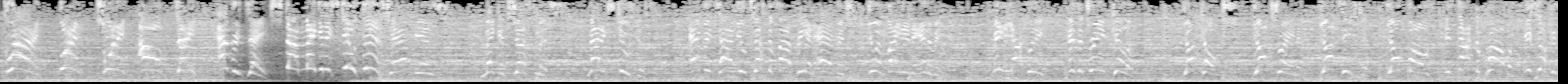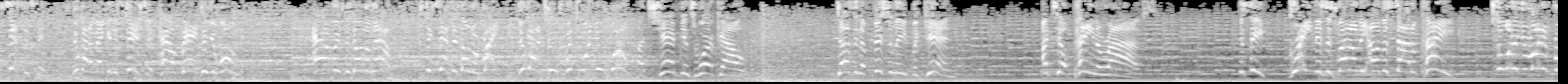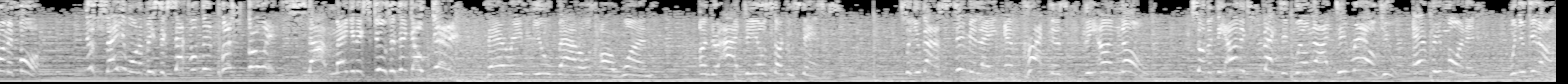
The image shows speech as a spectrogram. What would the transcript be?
Grind 120 all day, every day. Stop making excuses. Champions make adjustments, not excuses. Every time you justify being average, you invite in the enemy. Mediocrity is a dream killer. Your coach, your trainer, your teacher, your boss is not the problem. It's your consistency. You gotta make a decision. How bad do you want it? Average is on the left. Success is on the right. You gotta choose which one you want. A champion's workout doesn't officially begin until pain arrives. You see, greatness is right on the other side of pain. So what are you running from it for? You say you want to be successful, then push through it. Stop making excuses and go get it. Very few battles are won under ideal circumstances. So you gotta simulate and practice the unknown so that the unexpected will not derail you. Every morning when you get up,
